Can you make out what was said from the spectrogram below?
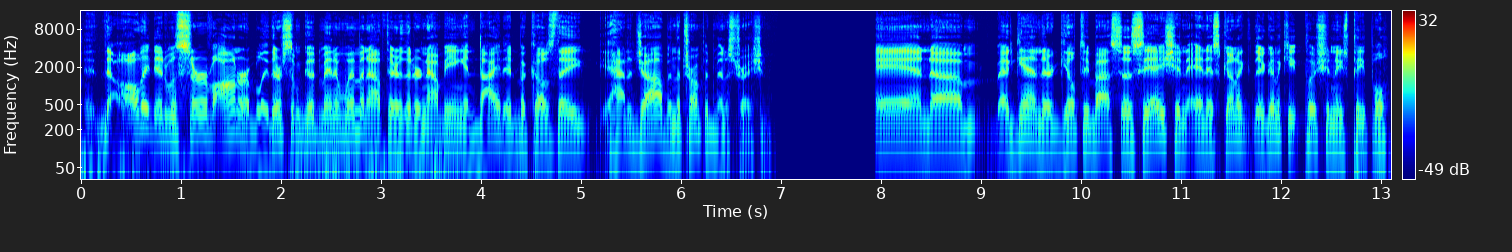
the, all they did was serve honorably. There's some good men and women out there that are now being indicted because they had a job in the Trump administration. And um, again, they're guilty by association, and it's gonna they're gonna keep pushing these people.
